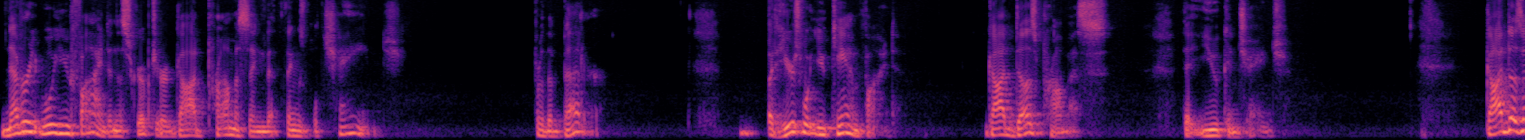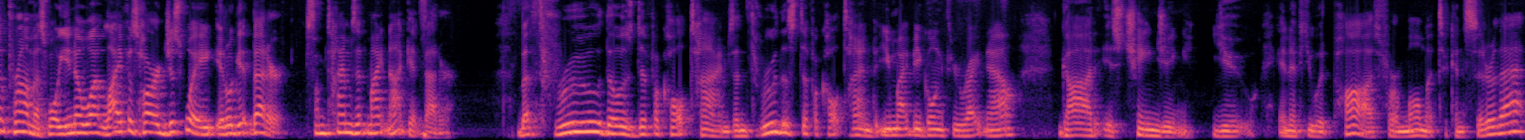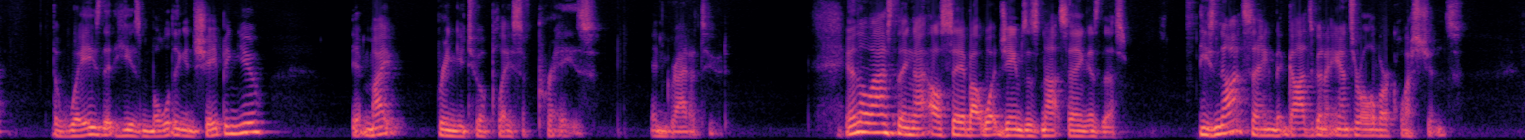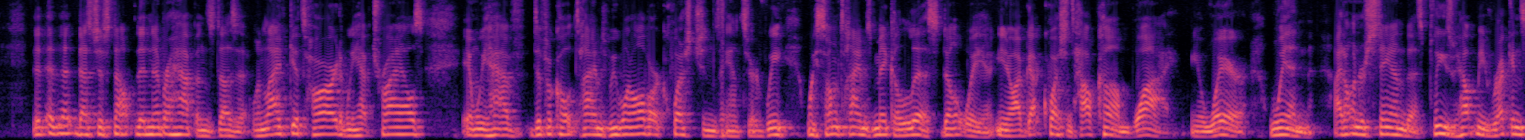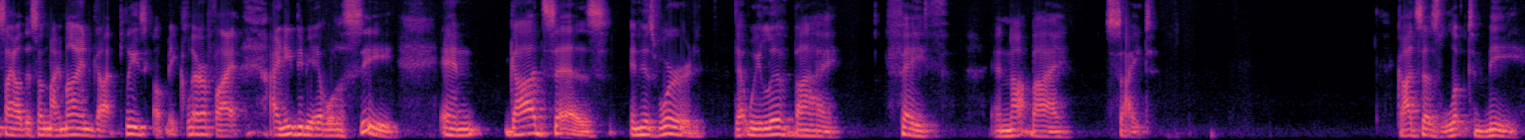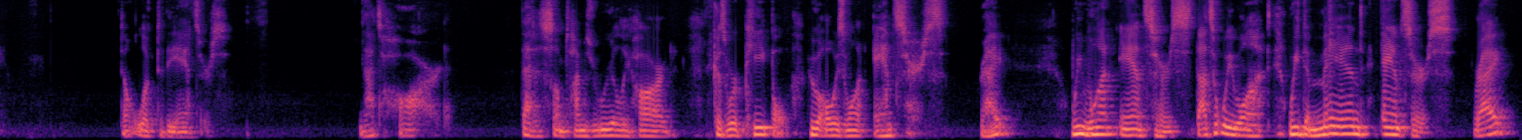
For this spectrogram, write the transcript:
never will you find in the scripture God promising that things will change for the better. But here's what you can find God does promise that you can change. God doesn't promise, well, you know what? Life is hard, just wait, it'll get better. Sometimes it might not get better. But through those difficult times and through this difficult time that you might be going through right now, God is changing you. And if you would pause for a moment to consider that, the ways that He is molding and shaping you, it might bring you to a place of praise and gratitude. And the last thing I'll say about what James is not saying is this He's not saying that God's going to answer all of our questions. That's just not, that never happens, does it? When life gets hard and we have trials and we have difficult times, we want all of our questions answered. We, we sometimes make a list, don't we? You know, I've got questions. How come? Why? You know, where? When? I don't understand this. Please help me reconcile this in my mind, God. Please help me clarify it. I need to be able to see. And God says in His Word that we live by faith and not by sight. God says, Look to me. Don't look to the answers. That's hard. That is sometimes really hard because we're people who always want answers, right? We want answers. That's what we want. We demand answers, right?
